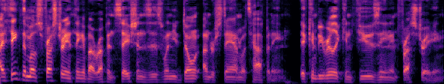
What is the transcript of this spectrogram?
I think the most frustrating thing about repensations is when you don't understand what's happening. It can be really confusing and frustrating.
